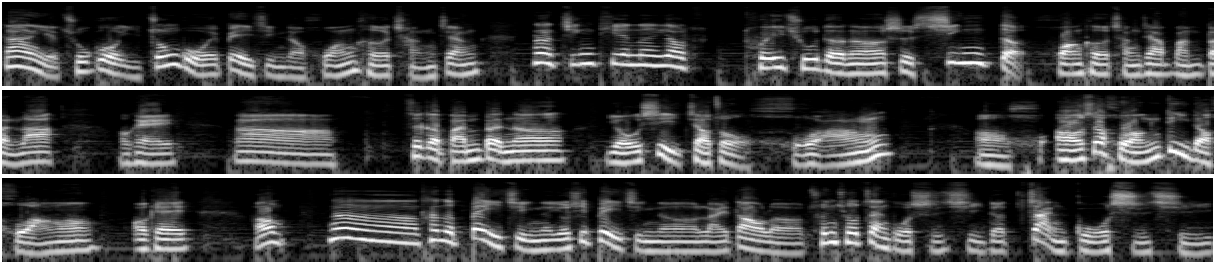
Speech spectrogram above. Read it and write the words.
当然也出过以中国为背景的黄河长江。那今天呢，要推出的呢是新的黄河长江版本啦。OK，那这个版本呢，游戏叫做黄。哦哦，是皇帝的皇哦。OK，好，那它的背景呢？游戏背景呢，来到了春秋战国时期的战国时期。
